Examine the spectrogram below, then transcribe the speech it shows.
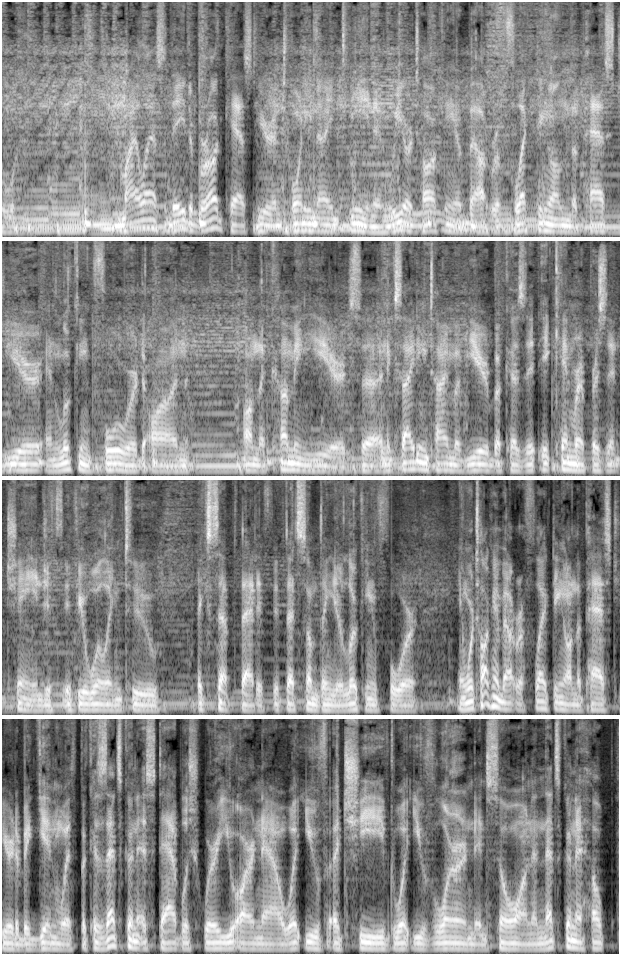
My last day to broadcast here in 2019, and we are talking about reflecting on the past year and looking forward on on the coming year. It's uh, an exciting time of year because it, it can represent change if, if you're willing to accept that, if, if that's something you're looking for. And we're talking about reflecting on the past year to begin with, because that's going to establish where you are now, what you've achieved, what you've learned, and so on. And that's going to help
